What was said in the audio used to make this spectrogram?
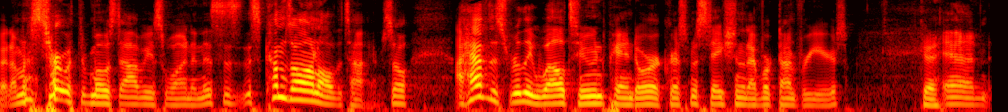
But I'm going to start with the most obvious one, and this is this comes on all the time. So I have this really well tuned Pandora Christmas station that I've worked on for years, okay. and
